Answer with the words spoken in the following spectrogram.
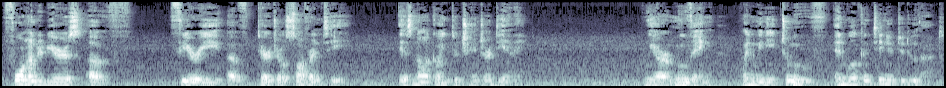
400 years of theory of territorial sovereignty is not going to change our DNA. We are moving when we need to move, and we'll continue to do that.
